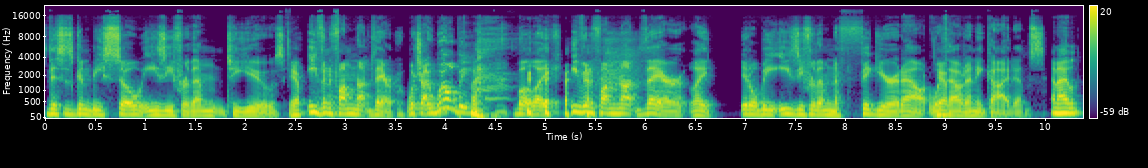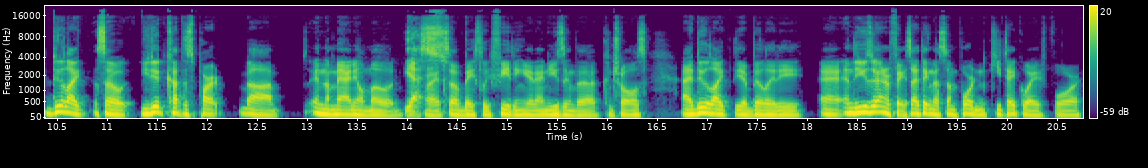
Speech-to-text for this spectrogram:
This is going to be so easy for them to use. Yep. Even if I'm not there, which I will be, but like even if I'm not there, like it'll be easy for them to figure it out without any guidance. And I do like so you did cut this part uh, in the manual mode. Yes. Right. So basically feeding it and using the controls. I do like the ability and the user interface. I think that's an important key takeaway for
